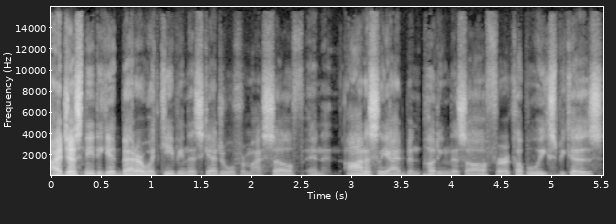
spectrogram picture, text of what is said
I just need to get better with keeping the schedule for myself. And honestly, I'd been putting this off for a couple weeks because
